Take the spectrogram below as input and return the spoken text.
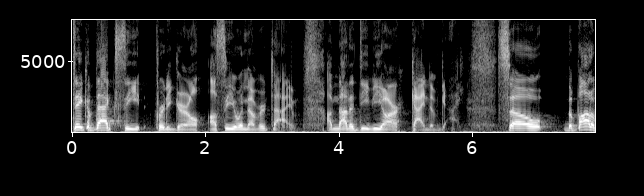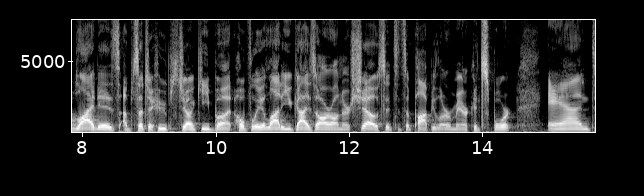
Take a back seat, pretty girl. I'll see you another time. I'm not a DVR kind of guy. So the bottom line is I'm such a hoops junkie, but hopefully a lot of you guys are on our show since it's a popular American sport. And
